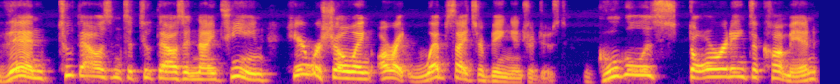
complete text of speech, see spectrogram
then 2000 to 2019, here we're showing all right, websites are being introduced. Google is starting to come in,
